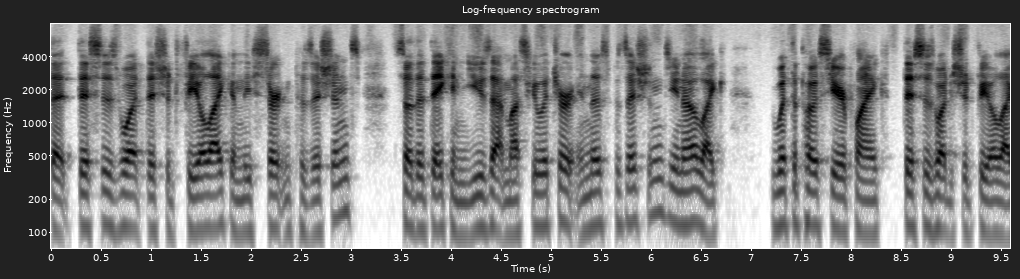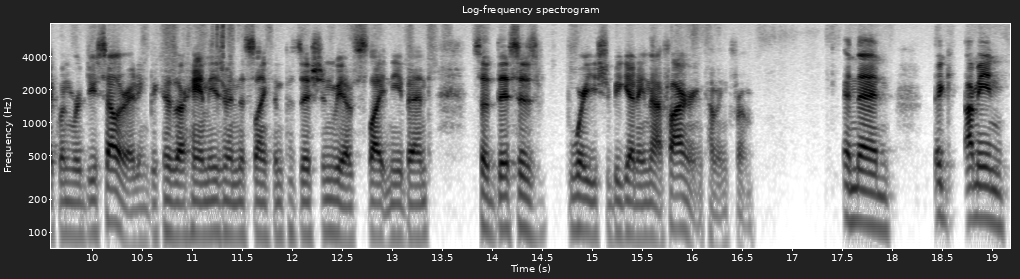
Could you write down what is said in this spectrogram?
that this is what this should feel like in these certain positions so that they can use that musculature in those positions, you know, like with the posterior plank, this is what it should feel like when we're decelerating because our hammies are in this lengthened position. We have slight knee bend. So this is where you should be getting that firing coming from. And then, I mean,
